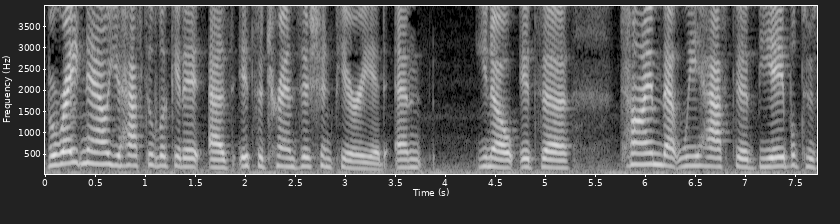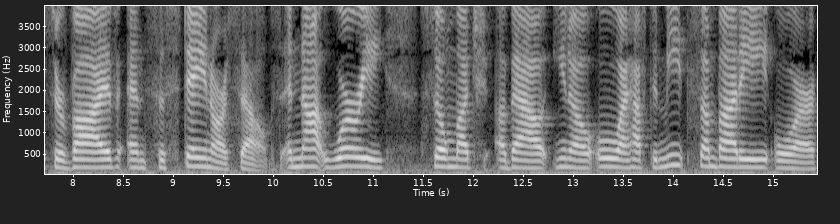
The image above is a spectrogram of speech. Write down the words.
but right now, you have to look at it as it's a transition period. And, you know, it's a time that we have to be able to survive and sustain ourselves and not worry so much about, you know, oh, I have to meet somebody or,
